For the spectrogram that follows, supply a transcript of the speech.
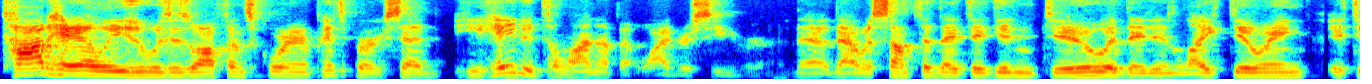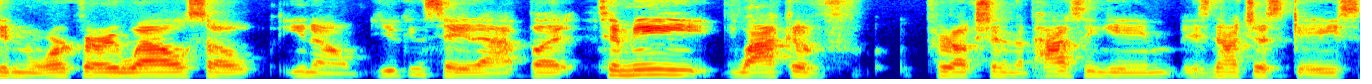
Todd Haley, who was his offense coordinator in Pittsburgh, said he hated to line up at wide receiver. That, that was something that they didn't do and they didn't like doing. It didn't work very well. So, you know, you can say that. But to me, lack of production in the passing game is not just Gase.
